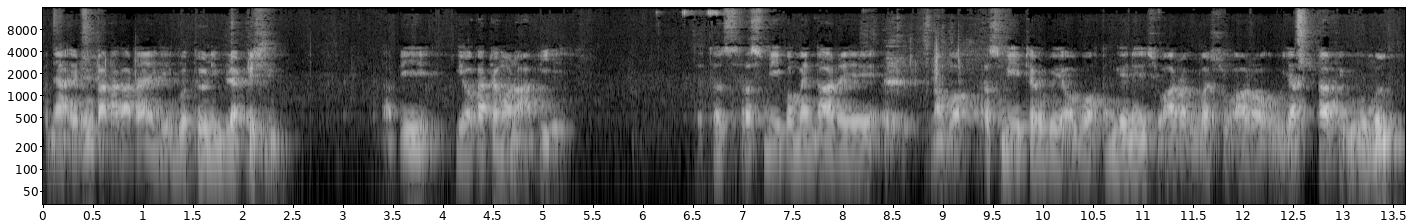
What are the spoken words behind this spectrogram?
Penyair itu kata-katanya gitu bodoh nih bladis. Tapi ya kadang ono api. Terus resmi komentare nopo resmi dawe Allah tenggene suara wa suara yastabi umul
